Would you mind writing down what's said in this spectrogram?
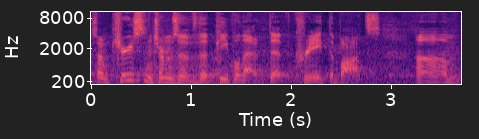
So I'm curious in terms of the people that, that create the bots. Um,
